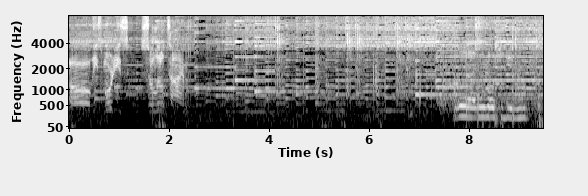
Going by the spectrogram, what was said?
Oh, these Mortys, so little time. Yeah, I don't know what to do now.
